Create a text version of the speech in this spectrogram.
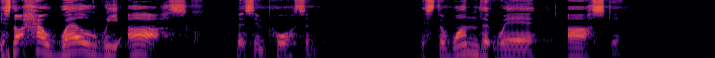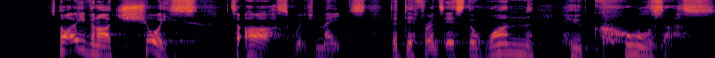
It's not how well we ask that's important, it's the one that we're asking. It's not even our choice to ask which makes the difference, it's the one who calls us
